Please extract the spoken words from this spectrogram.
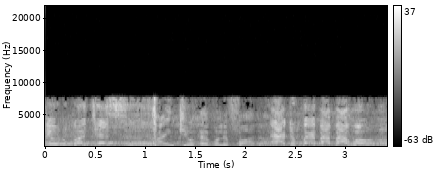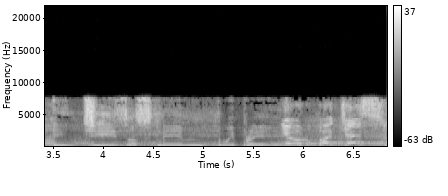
ní orúkọ Jésù. Thank you, Heavenly Father. Adúpẹ́ bàbá wọ̀ ọ̀run. In Jesus' name we Ní pray. orúkọ Jésù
